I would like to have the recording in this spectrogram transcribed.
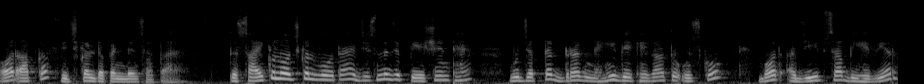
और आपका फ़िज़िकल डिपेंडेंस होता है। तो साइकोलॉजिकल वो होता है जिसमें जो पेशेंट है, वो जब तक ड्रग नहीं देखेगा तो उसको बहुत अजीब सा बिहेवियर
